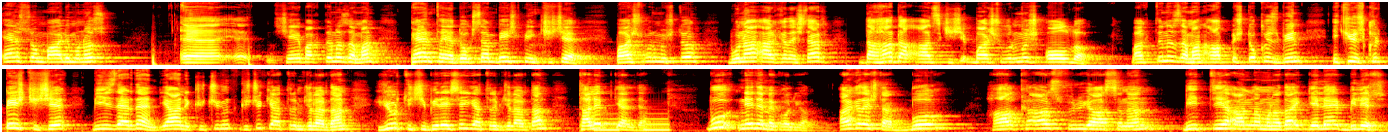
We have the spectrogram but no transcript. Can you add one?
En son malumunuz e, e, şeye baktığımız zaman Penta'ya 95 bin kişi başvurmuştu. Buna arkadaşlar daha da az kişi başvurmuş oldu. Baktığınız zaman 69.245 kişi bizlerden yani küçük küçük yatırımcılardan, yurt içi bireysel yatırımcılardan talep geldi. Bu ne demek oluyor? Arkadaşlar bu halka arz füryasının bittiği anlamına da gelebilir.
